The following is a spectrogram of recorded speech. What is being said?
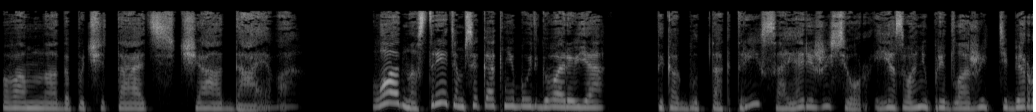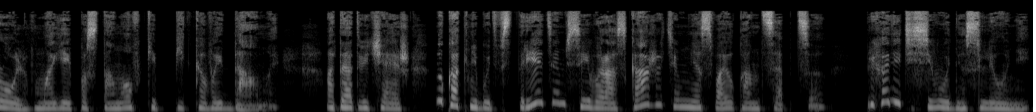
вам надо почитать Чаадаева. «Ладно, встретимся как-нибудь», — говорю я. Ты как будто актриса, а я режиссер, и я звоню предложить тебе роль в моей постановке «Пиковой дамы». А ты отвечаешь, ну, как-нибудь встретимся, и вы расскажете мне свою концепцию. Приходите сегодня с Леней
